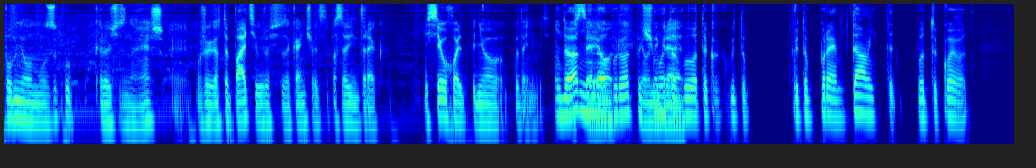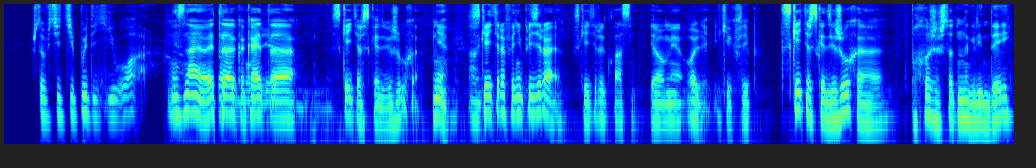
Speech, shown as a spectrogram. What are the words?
Сменил музыку, короче, знаешь, э, уже автопати, уже все заканчивается, последний трек. И все уходят под него куда-нибудь. Да, мне наоборот, почему-то было такое какой-то какой-то прайм там вот такой вот, что все типы такие, «Ва». Не знаю, это какая-то скейтерская движуха. Не, А. скейтеров я не презираю. Скейтеры классно. Я умею Оли и кикфлип. Скейтерская движуха, похоже что-то на Green Day.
